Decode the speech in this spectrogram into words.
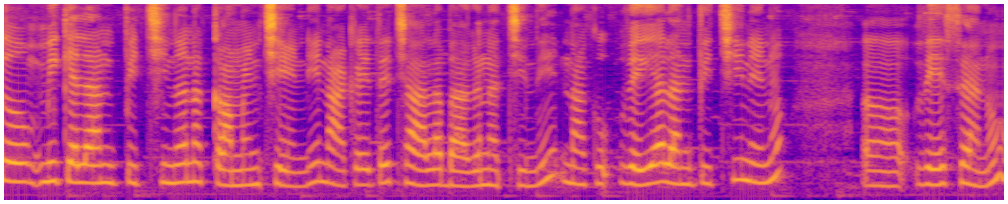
సో మీకు ఎలా అనిపించిందో నాకు కామెంట్ చేయండి. నాకైతే చాలా బాగా నచ్చింది. నాకు వేయాలనిపించి నేను ఆ, వేశాను.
